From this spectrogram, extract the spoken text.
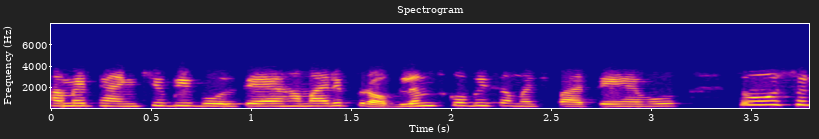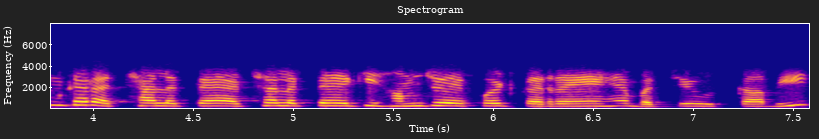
हमें थैंक यू भी बोलते हैं, हमारे प्रॉब्लम्स को भी समझ पाते हैं वो। तो वो सुनकर अच्छा लगता है अच्छा लगता है कि हम जो एफर्ट कर रहे हैं, बच्चे उसका भी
